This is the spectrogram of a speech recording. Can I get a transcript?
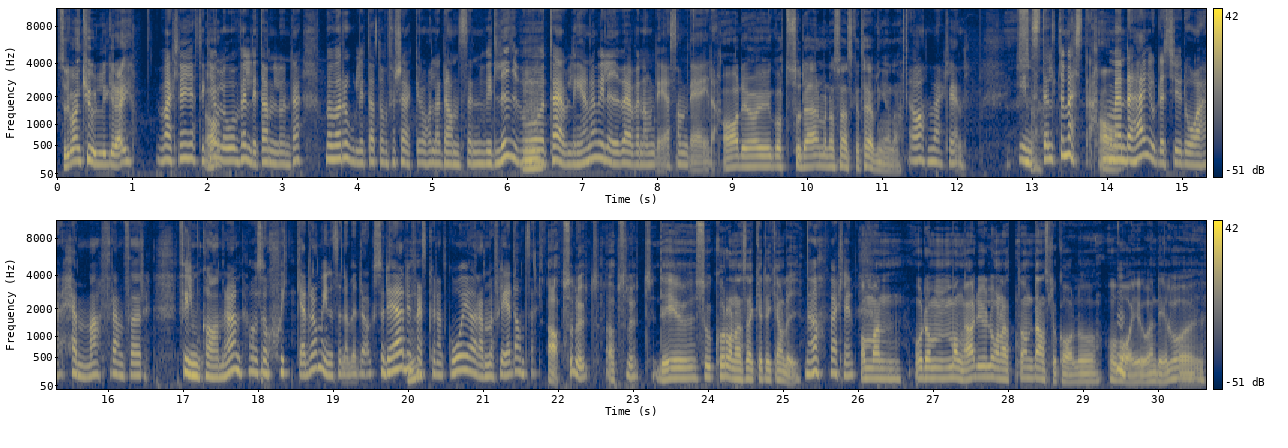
Så det var en kul grej. Verkligen jättekul och väldigt annorlunda. Men vad roligt att de försöker att hålla dansen vid liv och tävlingarna vid liv även om det är som det är idag. Ja, det har ju gått sådär med de svenska tävlingarna. Ja, verkligen. Inställt det mesta. Ja. Men det här gjordes ju då hemma framför filmkameran och så skickade de in sina bidrag. Så det hade ju faktiskt kunnat gå att göra med fler danser. Absolut, absolut. Det är ju så coronasäkert det kan bli. Ja, verkligen. Om man, och de, många hade ju lånat någon danslokal och, och var ju och en del var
